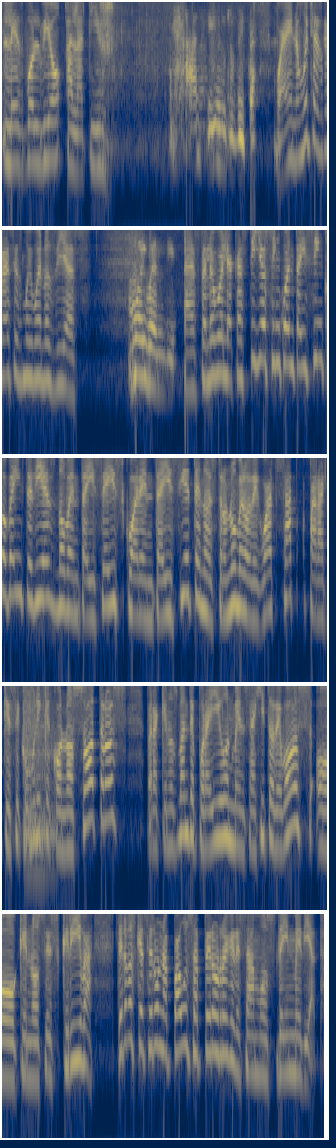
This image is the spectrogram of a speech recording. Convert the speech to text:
les volvió a latir. Así es, Lupita. Bueno, muchas gracias, muy buenos días. Muy buen día. Hasta luego, Elia Castillo, 55 20 10 96 47, nuestro número de WhatsApp para que se comunique con nosotros, para que nos mande por ahí un mensajito de voz o que nos escriba. Tenemos que hacer una pausa, pero regresamos de inmediato.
